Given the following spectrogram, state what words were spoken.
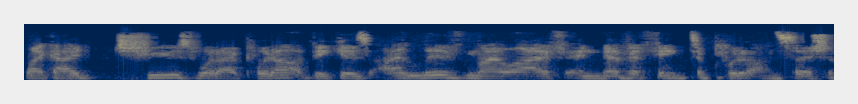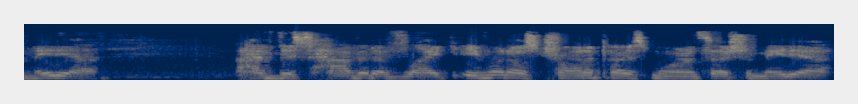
like I choose what I put up because I live my life and never think to put it on social media. I have this habit of like, even when I was trying to post more on social media,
